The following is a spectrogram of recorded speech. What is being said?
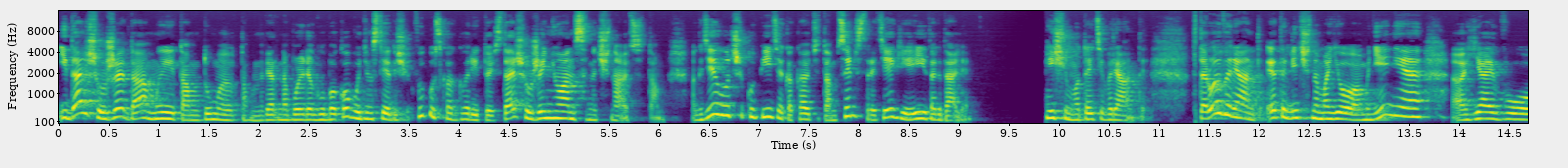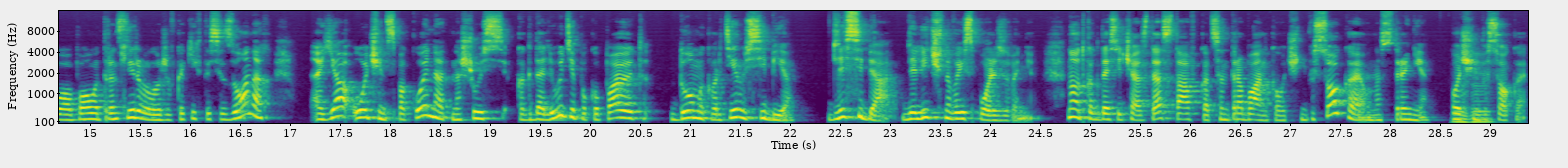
И дальше уже, да, мы там, думаю, там, наверное, более глубоко будем в следующих выпусках говорить. То есть дальше уже нюансы начинаются там. А где лучше купить, а какая у тебя там цель, стратегия и так далее. Ищем вот эти варианты. Второй вариант – это лично мое мнение. Я его, по-моему, транслировала уже в каких-то сезонах. Я очень спокойно отношусь, когда люди покупают дом и квартиру себе для себя, для личного использования. Ну вот когда сейчас да, ставка Центробанка очень высокая у нас в стране, очень угу. высокая,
